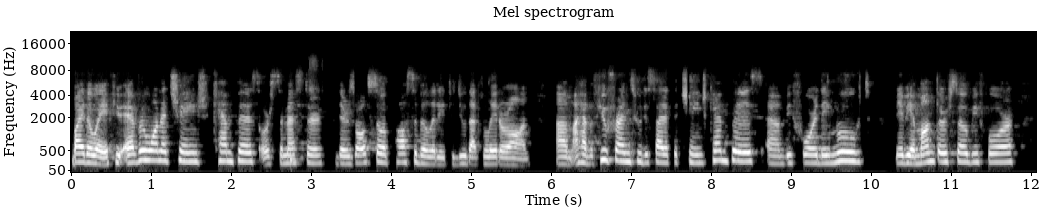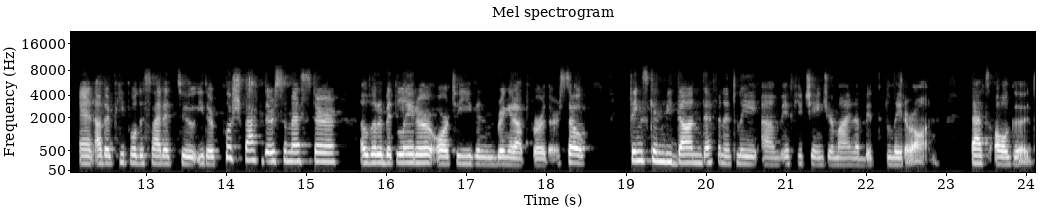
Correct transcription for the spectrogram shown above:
By the way, if you ever want to change campus or semester, there's also a possibility to do that later on. Um, I have a few friends who decided to change campus um, before they moved, maybe a month or so before, and other people decided to either push back their semester a little bit later or to even bring it up further. So things can be done definitely um, if you change your mind a bit later on. That's all good.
